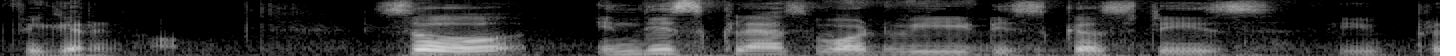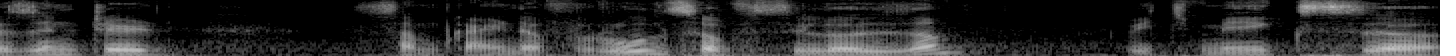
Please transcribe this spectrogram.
figure and all. So in this class what we discussed is we presented some kind of rules of syllogism which makes a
